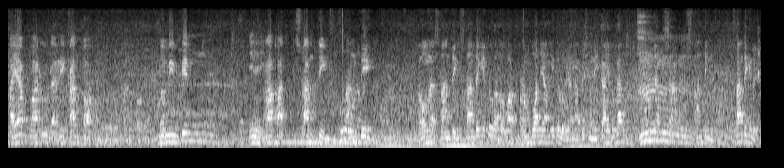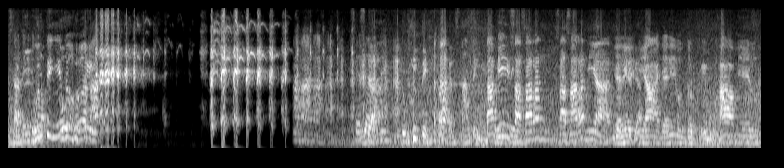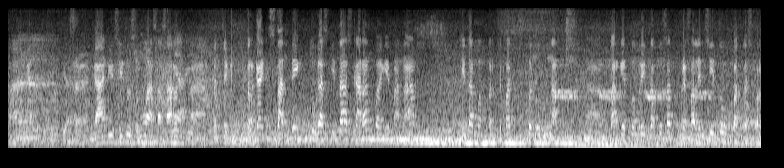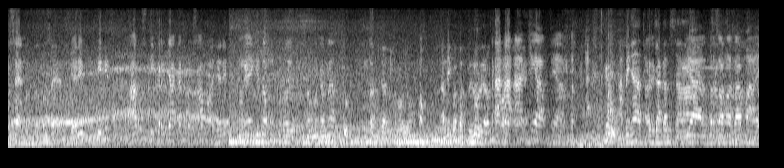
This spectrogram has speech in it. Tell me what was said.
saya baru dari kantor memimpin Ini. rapat stunting. stunting Oh nggak stunting, stunting itu kalau perempuan yang itu loh yang habis menikah itu kan Hmm. besar itu stunting, stunting itu ya. Stunting itu Gunting Oh, itu. gunting. Beda, itu gunting, bukan stunting. Tapi sasaran sasaran iya, jadi mirip ya? ya jadi untuk ibu hamil, eh, biasa. eh, gadis itu semua sasaran Iya, iya. eh, pencegah. Terkait stunting, tugas kita sekarang bagaimana kita mempercepat penurunan. Nah, target pemerintah pusat prevalensi itu 14 persen. Jadi ini harus dikerjakan bersama. Jadi makanya kita memperoleh bersama karena Tuh, enggak jangan dikeroyok. oh, Nanti bapak belur kalau ya. siap siap. Artinya dikerjakan secara Ya bersama-sama.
